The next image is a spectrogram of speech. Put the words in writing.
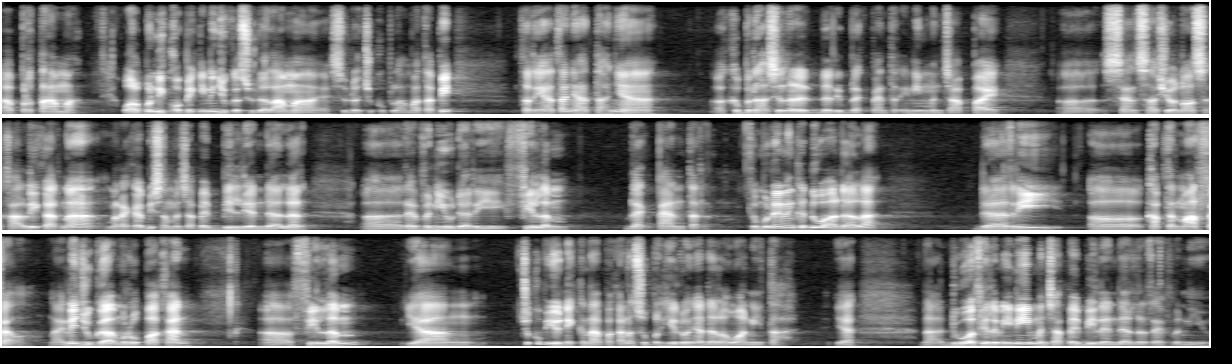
uh, pertama. Walaupun di komik ini juga sudah lama, ya, sudah cukup lama, tapi ternyata nyatanya uh, keberhasilan dari, Black Panther ini mencapai uh, sensasional sekali karena mereka bisa mencapai billion dollar uh, revenue dari film Black Panther. Kemudian yang kedua adalah dari uh, Captain Marvel. Nah ini juga merupakan uh, film yang cukup unik. Kenapa? Karena superhero-nya adalah wanita. Ya. Nah dua film ini mencapai billion dollar revenue.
